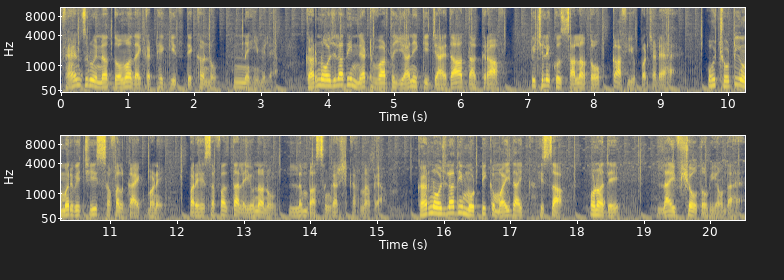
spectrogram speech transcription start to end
ਫੈਨਸ ਨੂੰ ਇਹਨਾਂ ਦੋਵਾਂ ਦਾ ਇਕੱਠੇ ਗੀਤ ਦੇਖਣ ਨੂੰ ਨਹੀਂ ਮਿਲਿਆ। ਕਰਨ ਔਜਲਾ ਦੀ ਨੈਟ ਵਰਥ ਯਾਨੀ ਕਿ ਜਾਇਦਾਦ ਦਾ ਗ੍ਰਾਫ ਪਿਛਲੇ ਕੁਝ ਸਾਲਾਂ ਤੋਂ ਕਾਫੀ ਉੱਪਰ ਚੜਿਆ ਹੈ। ਉਹ ਛੋਟੀ ਉਮਰ ਵਿੱਚ ਹੀ ਸਫਲ ਗਾਇਕ ਬਣੇ, ਪਰ ਇਹ ਸਫਲਤਾ ਲਈ ਉਹਨਾਂ ਨੂੰ ਲੰਬਾ ਸੰਘਰਸ਼ ਕਰਨਾ ਪਿਆ। ਕਰਨ ਔਜਲਾ ਦੀ ਮੋਟੀ ਕਮਾਈ ਦਾ ਇੱਕ ਹਿੱਸਾ ਉਹਨਾਂ ਦੇ ਲਾਈਵ ਸ਼ੋਅ ਤੋਂ ਵੀ ਆਉਂਦਾ ਹੈ।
